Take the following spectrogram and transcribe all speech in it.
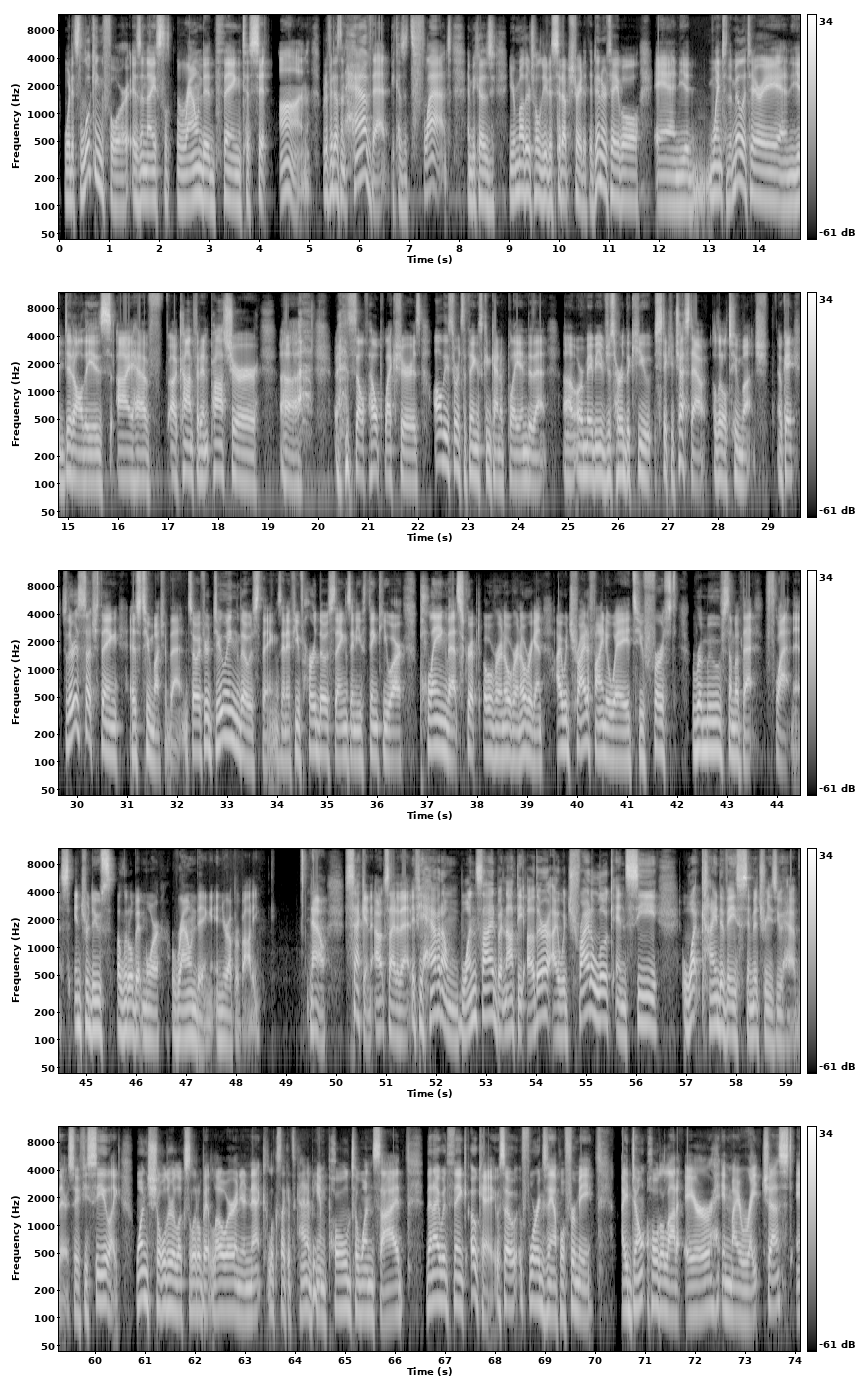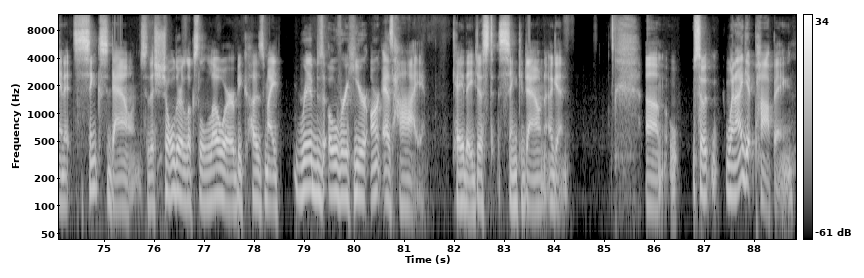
What it's looking for is a nice rounded thing to sit on. But if it doesn't have that because it's flat and because your mother told you to sit up straight at the dinner table and you went to the military and you did all these, I have a confident posture, uh, self-help lectures, all these sorts of things can kind of play into that. Um, or maybe you've just heard the cue, stick your chest out a little too much. Okay, so there is such thing as too much of that. And so if you're doing those things and if you've heard those things and you think you are playing that script over and over and over again, I would try to find a way to first remove some of that flatness, introduce a little bit more rounding in your upper body. Now, second, outside of that, if you have it on one side but not the other, I would try to look and see what kind of asymmetries you have there. So if you see like one shoulder looks a little bit lower and your neck looks like it's kind of being pulled to one side, then I would think, okay, so for example, for me, I don't hold a lot of air in my right chest and it sinks down. So the shoulder looks lower because my ribs over here aren't as high. Okay, they just sink down again. Um, so when I get popping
